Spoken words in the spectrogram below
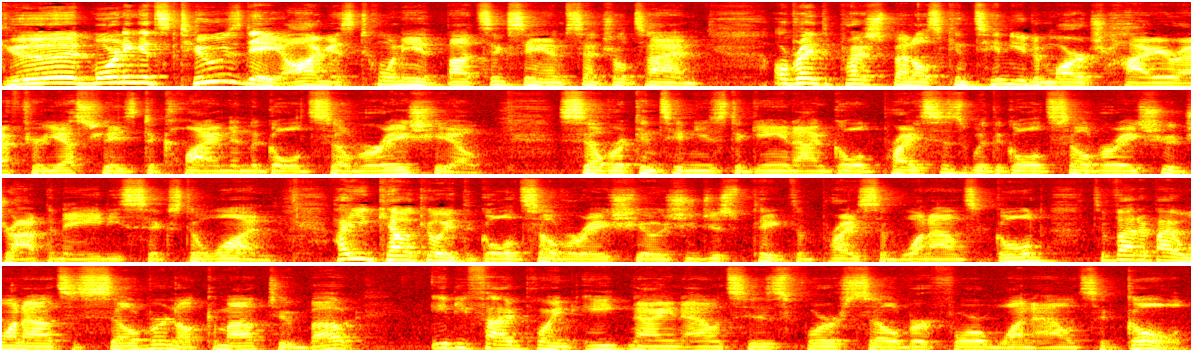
Good morning. It's Tuesday, August 20th, about 6 a.m. Central Time. All right, the precious metals continue to march higher after yesterday's decline in the gold silver ratio. Silver continues to gain on gold prices with the gold silver ratio dropping to 86 to 1. How you calculate the gold silver ratio is you just take the price of one ounce of gold divided by one ounce of silver, and it'll come out to about 85.89 ounces for silver for one ounce of gold.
